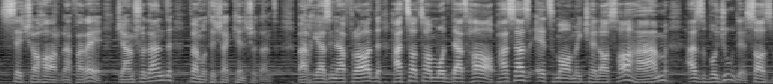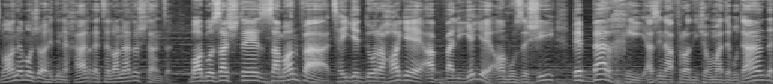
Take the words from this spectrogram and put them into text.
سه چهار نفره جمع شدند و متشکل شدند. برخی از این افراد حتی تا مدت ها پس از اتمام کلاس ها هم از وجود سازمان مجاهدین خلق اطلاع نداشتند. با گذشت زمان و طی دوره های اولیه آموزشی به برخی از این افرادی که اومده بودند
